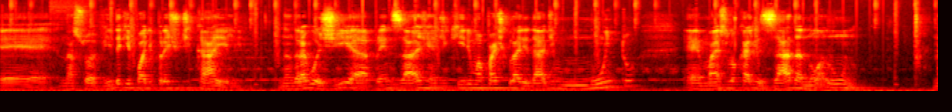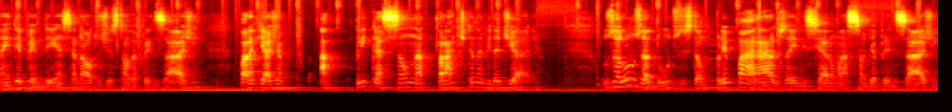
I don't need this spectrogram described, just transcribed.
é, na sua vida que pode prejudicar ele. Na andragogia, a aprendizagem adquire uma particularidade muito é, mais localizada no aluno, na independência, na autogestão da aprendizagem, para que haja aplicação na prática na vida diária. Os alunos adultos estão preparados a iniciar uma ação de aprendizagem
